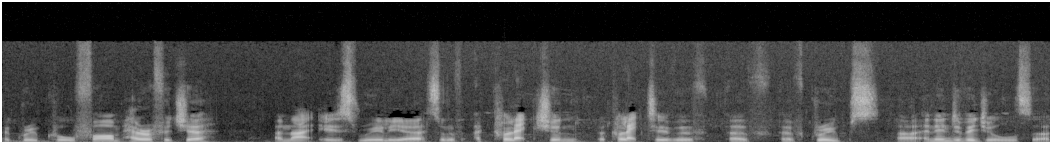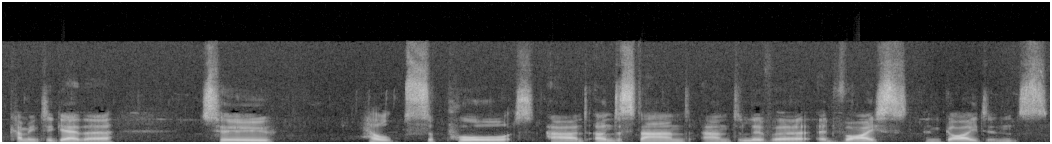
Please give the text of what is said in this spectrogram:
a, group called Farm Herefordshire, and that is really a sort of a collection, a collective of, of, of groups uh, and individuals that are coming together to help support and understand and deliver advice and guidance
